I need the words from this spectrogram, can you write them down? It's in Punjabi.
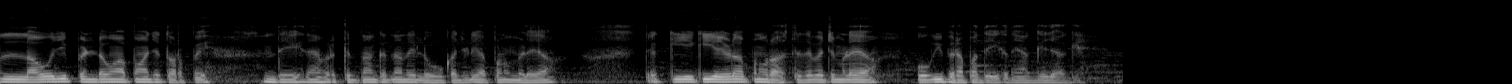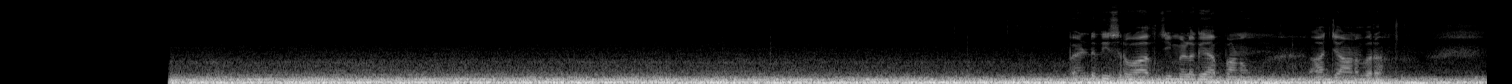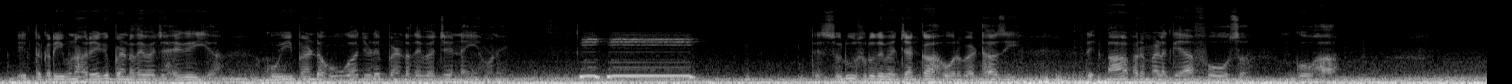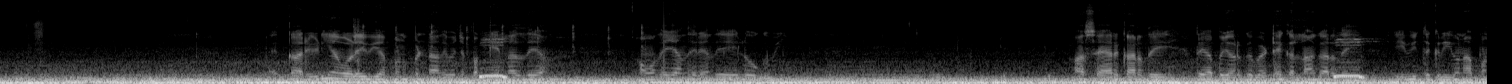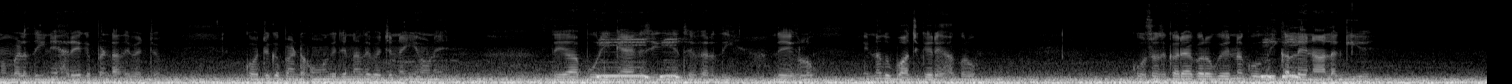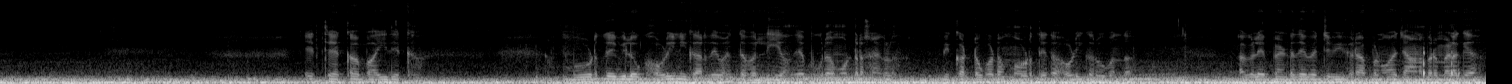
ਲਓ ਜੀ, ਪਿੰਡੋਂ ਆਪਾਂ ਅੱਜ ਤੁਰ ਪਏ। ਦੇਖਦੇ ਹਾਂ ਫਿਰ ਕਿੱਦਾਂ ਕਿੱਦਾਂ ਦੇ ਲੋਕ ਆ ਜਿਹੜੇ ਆਪਾਂ ਨੂੰ ਮਿਲੇ ਆ। ਤੇ ਕੀ ਕੀ ਆ ਜਿਹੜਾ ਆਪਾਂ ਨੂੰ ਰਸਤੇ ਦੇ ਵਿੱਚ ਮਿਲਿਆ ਉਹ ਵੀ ਫਿਰ ਆਪਾਂ ਦੇਖਦੇ ਹਾਂ ਅੱਗੇ ਜਾ ਕੇ। ਪਿੰਡ ਦੀ ਸ਼ੁਰੂਆਤ 'ਚ ਹੀ ਮਿਲ ਗਿਆ ਆਪਾਂ ਨੂੰ ਆ ਜਾਨਵਰ। ਇਹ ਤਕਰੀਬਨ ਹਰੇਕ ਪਿੰਡ ਦੇ ਵਿੱਚ ਹੈਗੇ ਹੀ ਆ। ਕੋਈ ਪਿੰਡ ਹੋਊਗਾ ਜਿਹੜੇ ਪਿੰਡ ਦੇ ਵਿੱਚ ਇਹ ਨਹੀਂ ਹੋਣੇ। ਤੇ ਸ਼ੁਰੂ ਸ਼ੁਰੂ ਦੇ ਵਿੱਚ ਇੱਕ ਆ ਹੋਰ ਬੈਠਾ ਸੀ ਤੇ ਆ ਫਿਰ ਮਿਲ ਗਿਆ ਫੋਸ ਗੋਹਾ। ਇੱਕ ਆ ਰੇੜੀਆਂ ਵਾਲੇ ਵੀ ਆਪਾਂ ਨੂੰ ਪਿੰਡਾਂ ਦੇ ਵਿੱਚ ਪੱਕੇ ਮਿਲਦੇ ਆ। ਆਉਂਦੇ ਜਾਂਦੇ ਰਹਿੰਦੇ ਇਹ ਲੋਕ ਵੀ। ਆ ਸੈਰ ਕਰਦੇ ਤੇ ਆ ਬਜ਼ੁਰਗ ਬੈਠੇ ਗੱਲਾਂ ਕਰਦੇ। ਇਹ ਵੀ ਤਕਰੀਬਨ ਆਪਾਂ ਨੂੰ ਮਿਲਦੇ ਹੀ ਨੇ ਹਰੇਕ ਪਿੰਡਾਂ ਦੇ ਵਿੱਚ। ਕੁਝ ਕੁ ਪਿੰਡ ਹੋਣਗੇ ਜਿਨ੍ਹਾਂ ਦੇ ਵਿੱਚ ਨਹੀਂ ਹੋਣੇ। ਤੇ ਆ ਪੂਰੀ ਗੈਂਗ ਸੀਗੀ ਇੱਥੇ ਫਿਰਦੀ, ਦੇਖ ਲਓ। ਇਹਨਾਂ ਤੋਂ ਬਚ ਕੇ ਰਿਹਾ ਕਰੋ। ਕੋਸ਼ਿਸ਼ ਕਰਿਆ ਕਰੋ ਕਿ ਇਹਨਾਂ ਕੋਲ ਦੀ ਇਕੱਲੇ ਨਾ ਲੱਗੀਏ। ਇੱਥੇ ਇੱਕ ਆ ਬਾਈ ਦੇਖ। ਮੋੜ ਤੇ ਵੀ ਲੋਕ ਹੌਲੀ ਨਹੀਂ ਕਰਦੇ, ਬਸ ਦਵੱਲੀ ਆਉਂਦੇ ਆ ਪੂਰਾ ਮੋਟਰਸਾਈਕਲ। ਵੀ ਘੱਟੋ ਘੱਟ ਮੋੜ ਤੇ ਤਾਂ ਹੌਲੀ ਕਰੋ ਬੰਦਾ। ਅਗਲੇ ਪਿੰਡ ਦੇ ਵਿੱਚ ਵੀ ਫਿਰ ਆਪਾਂ ਨੂੰ ਆ ਜਾਨਵਰ ਮਿਲ ਗਿਆ।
